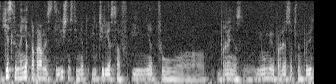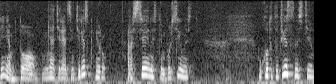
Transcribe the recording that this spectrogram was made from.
если у меня нет направленности личности, нет интересов и нет управления, не умею управлять собственным поведением, то у меня теряется интерес к миру, рассеянность, импульсивность, уход от ответственности,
